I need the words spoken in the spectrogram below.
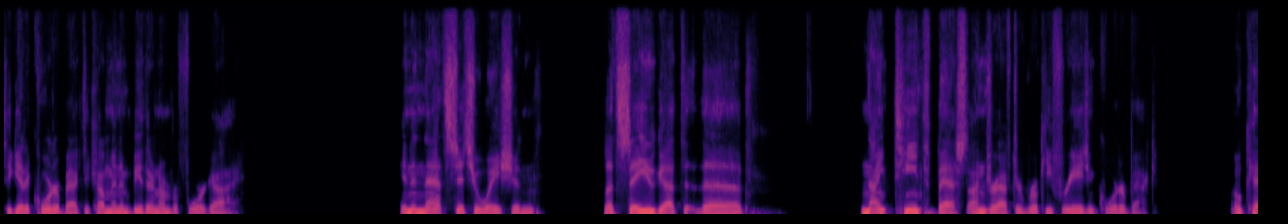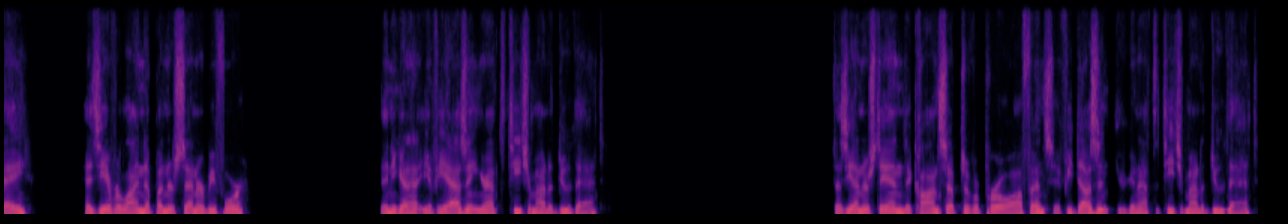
to get a quarterback to come in and be their number four guy. And in that situation, let's say you got the 19th best undrafted rookie free agent quarterback. Okay. Has he ever lined up under center before? Then you got if he hasn't, you're gonna have to teach him how to do that. Does he understand the concept of a pro offense? If he doesn't, you're gonna have to teach him how to do that.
